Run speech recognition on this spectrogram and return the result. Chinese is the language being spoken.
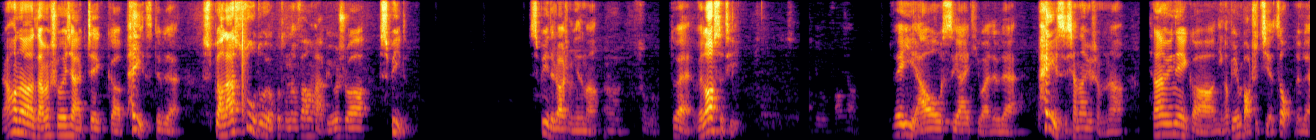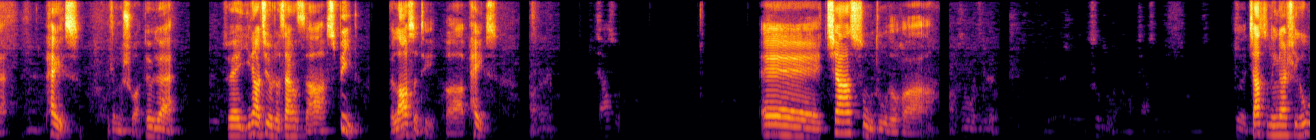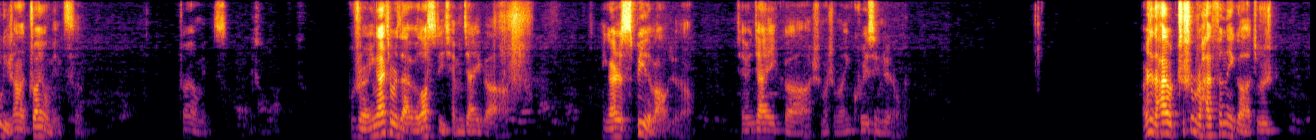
然后呢，咱们说一下这个 pace，对不对？表达速度有不同的方法，比如说 speed。speed 知道什么意思吗？嗯，速度。对，velocity。有方向。v e l o c i t y，对不对？pace 相当于什么呢？相当于那个你和别人保持节奏，对不对？pace 就这么说，对不对？所以一定要记住这三个词啊：speed、velocity 和 pace。加速。哎，加速度的话，对，加速度应该是一个物理上的专有名词。专有名词。不是，应该就是在 velocity 前面加一个，应该是 speed 吧？我觉得，前面加一个什么什么 increasing 这种的。而且它还有，这是不是还分那个就是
